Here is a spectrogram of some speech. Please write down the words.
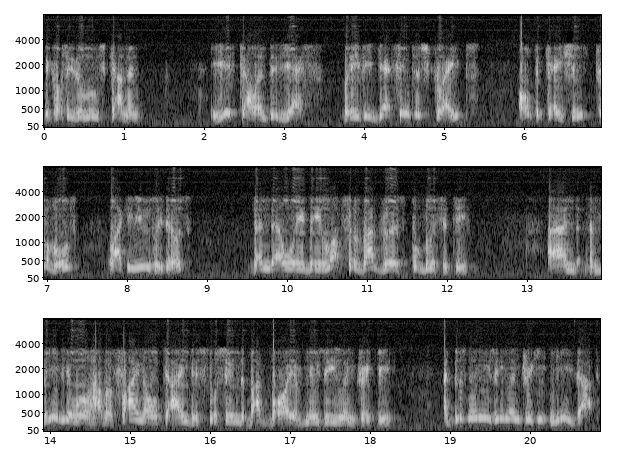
because he's a loose cannon. He is talented, yes, but if he gets into scrapes, altercations, troubles, like he usually does, then there will be lots of adverse publicity and the media will have a fine old time discussing the bad boy of New Zealand cricket. And does New Zealand cricket need that?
